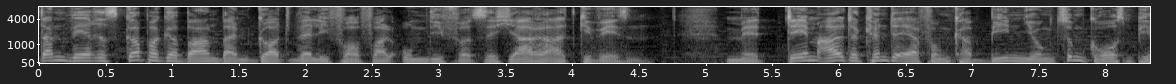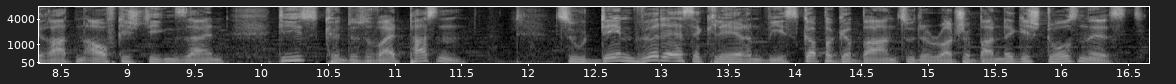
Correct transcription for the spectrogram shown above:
dann wäre Skopagaban beim God Valley Vorfall um die 40 Jahre alt gewesen. Mit dem Alter könnte er vom Kabinenjungen zum großen Piraten aufgestiegen sein, dies könnte soweit passen. Zudem würde es erklären wie Skopagaban zu der Roger Bande gestoßen ist.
